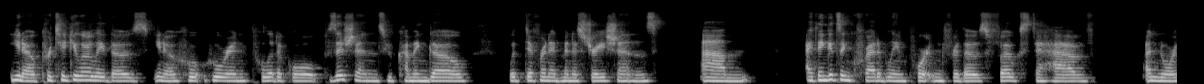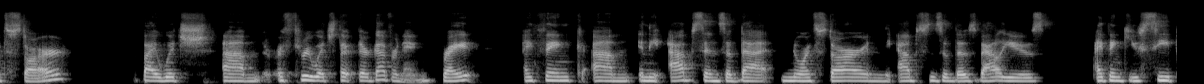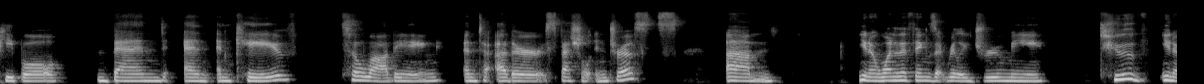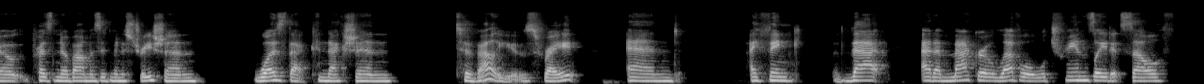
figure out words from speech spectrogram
you know particularly those you know who, who are in political positions who come and go with different administrations um, i think it's incredibly important for those folks to have a north star by which um, or through which they're, they're governing right I think um, in the absence of that North Star and the absence of those values, I think you see people bend and, and cave to lobbying and to other special interests. Um, you know, one of the things that really drew me to, you know, President Obama's administration was that connection to values, right? And I think that at a macro level will translate itself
